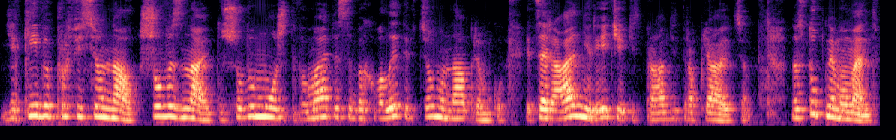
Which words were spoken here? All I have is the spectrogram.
який ви професіонал, що ви знаєте, що ви можете, ви маєте себе хвалити в цьому напрямку. І це реальні речі, які справді трапляються. Наступний момент.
